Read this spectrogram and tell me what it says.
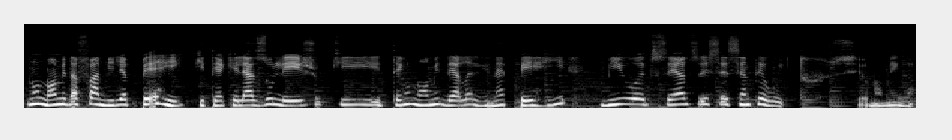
no nome da família Perry, que tem aquele azulejo que tem o nome dela ali, né? Perry 1868, se eu não me engano.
